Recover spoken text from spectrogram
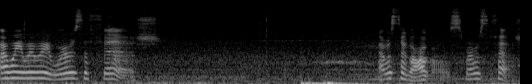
Oh wait, wait, wait. Where was the fish? That was the goggles. Where was the fish?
